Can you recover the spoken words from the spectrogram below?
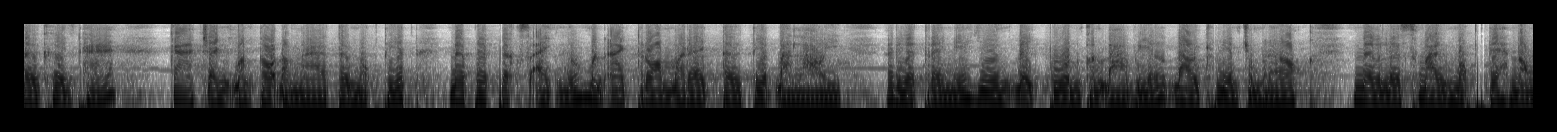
ទៅឃើញថាការចេញបន្តដំណើរទៅមុខទៀតនៅពេលព្រឹកស្អែកនោះมันអាចទ្រាំរែកទៅទៀតបានឡើយរាត្រីនេះយើងដេកពួនកណ្ដាលវាលដោយគ្មានចម្រោកនៅលើស្មៅមុខផ្ទះនង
